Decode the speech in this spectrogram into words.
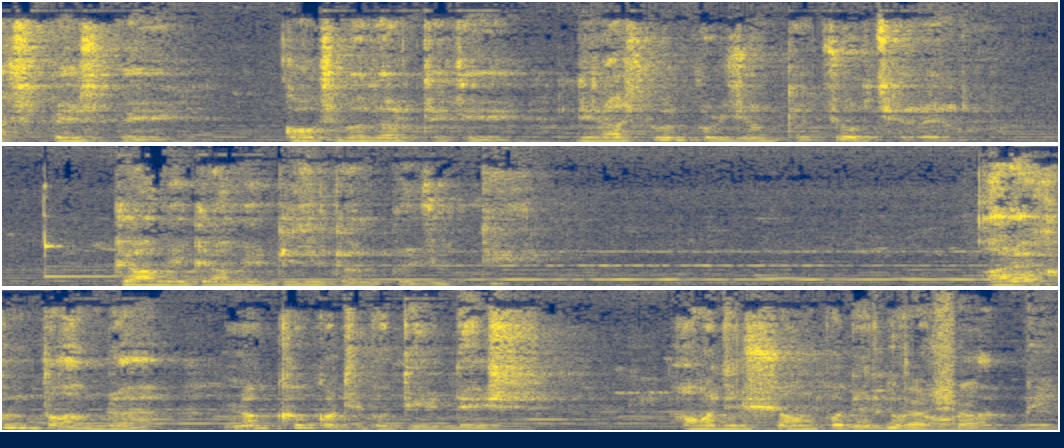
এক্সপ্রেসওয়ে কক্সবাজার থেকে দিনাজপুর পর্যন্ত চলছে রেল। গ্রামে গ্রামে ডিজিটাল প্রযুক্তি। আর এখন তো আমরা লক্ষ কোটি কোটির দেশ। আমাদের সম্পদের কোনো অভাব নেই।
